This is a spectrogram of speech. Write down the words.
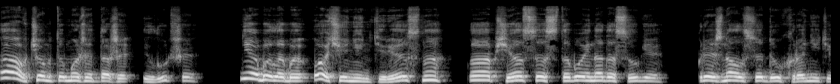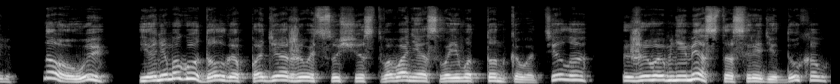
А в чем-то, может, даже и лучше. Мне было бы очень интересно пообщаться с тобой на досуге, признался дух-хранитель. Но, увы, я не могу долго поддерживать существование своего тонкого тела, живым не место среди духов,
